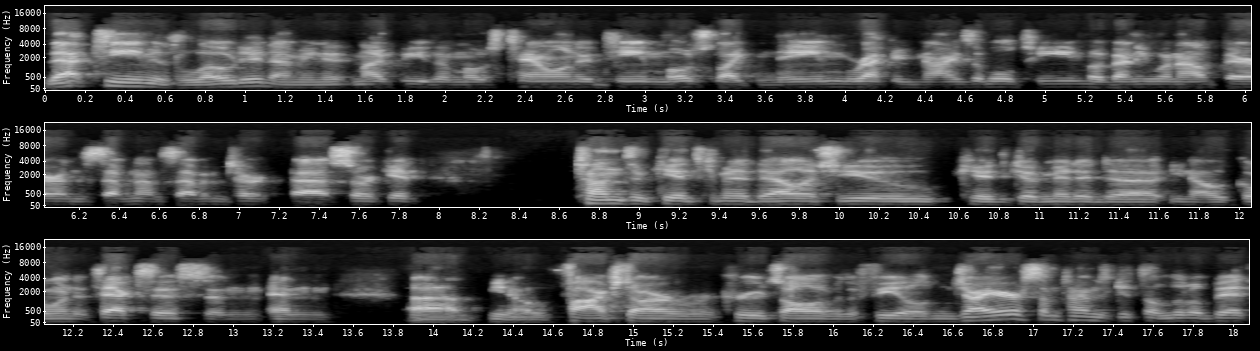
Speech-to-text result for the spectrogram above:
that team is loaded. I mean, it might be the most talented team, most like name recognizable team of anyone out there in the seven on seven ter- uh, circuit. Tons of kids committed to LSU, kids committed to you know going to Texas, and and uh, you know five star recruits all over the field. And Jyaire sometimes gets a little bit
